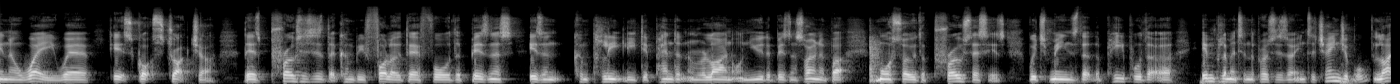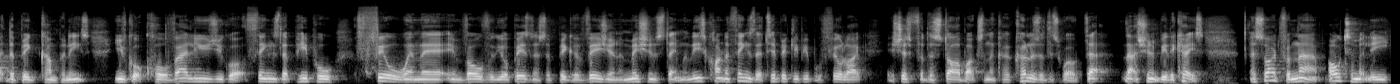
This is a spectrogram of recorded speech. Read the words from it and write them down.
in a way where it's got structure there's processes that can be followed therefore the business isn't completely dependent and reliant on you the business owner but more so the processes which means that the people that are implementing the processes are interchangeable. Like the big companies you've got core values you've got things that people feel when they're involved with your business, a bigger vision, a mission statement, these kind of things that typically people feel like it's just for the Starbucks and the Coca-Colas of this world. That that shouldn't be the case. Aside from that, ultimately,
